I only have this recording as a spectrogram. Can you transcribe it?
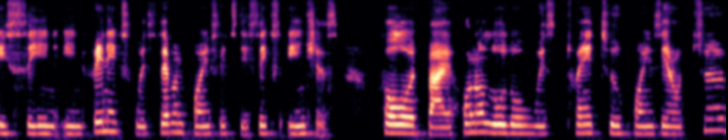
is seen in Phoenix with 7.66 inches followed by Honolulu with 22.02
